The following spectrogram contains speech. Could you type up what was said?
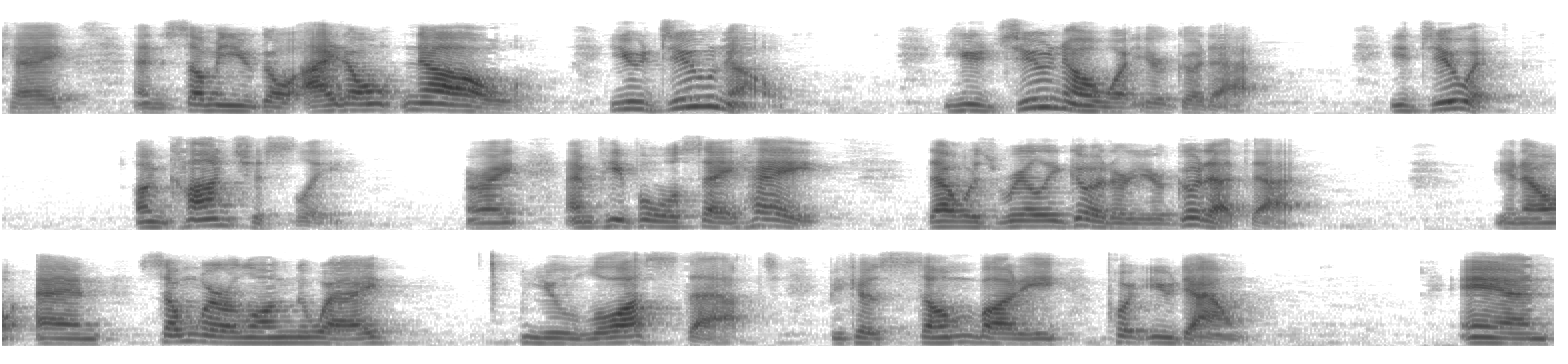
Okay? And some of you go, I don't know. You do know. You do know what you're good at. You do it unconsciously. All right? And people will say, hey, that was really good, or you're good at that. You know, and somewhere along the way, you lost that because somebody put you down. And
